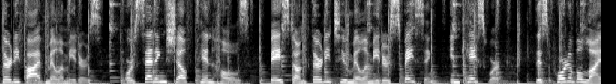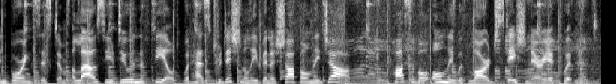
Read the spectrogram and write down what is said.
35mm, or setting shelf pin holes, based on 32mm spacing, in casework, This portable line boring system allows you do in the field what has traditionally been a shop-only job, possible only with large stationary equipment.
